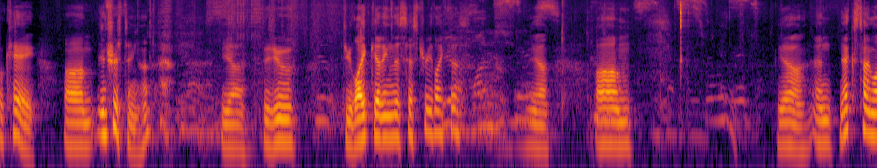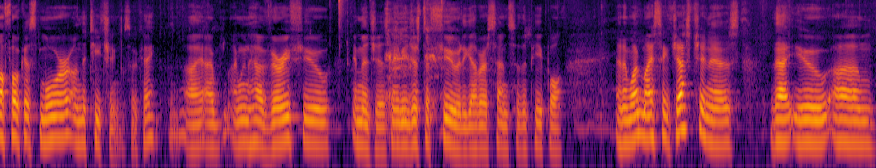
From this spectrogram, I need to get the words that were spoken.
Okay. Um, interesting, huh? Yes. Yeah. Did you do you like getting this history like this? Yeah. Um, It's really good. yeah. And next time I'll focus more on the teachings. Okay. I, I, I'm going to have very few images, maybe just a few to give our sense of the people. And what my suggestion is that you um,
